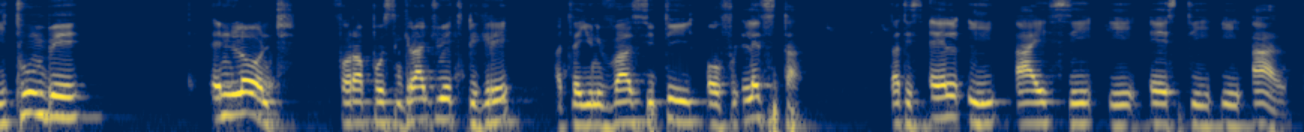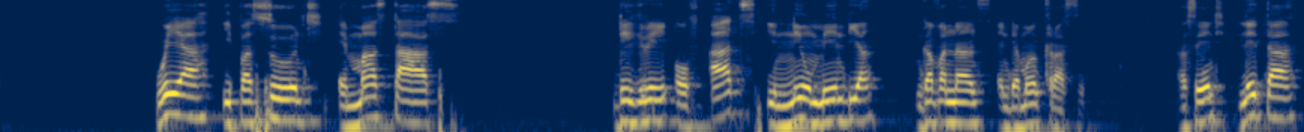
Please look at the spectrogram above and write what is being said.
Itumbi enrolled for a postgraduate degree at the University of Leicester. That is L E I C E S T E R, where he pursued a master's degree of arts in new media, governance, and democracy. I've said later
